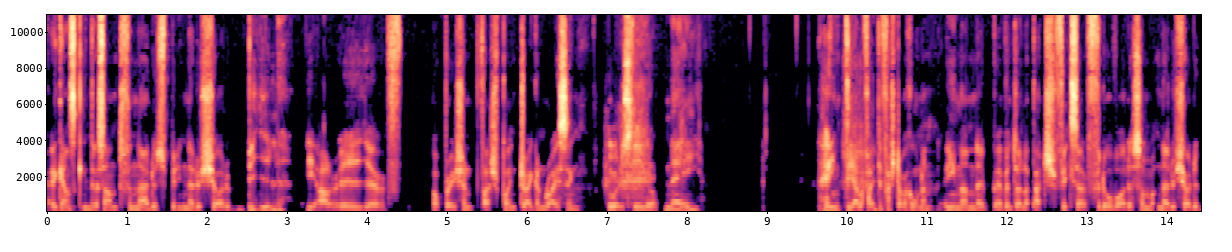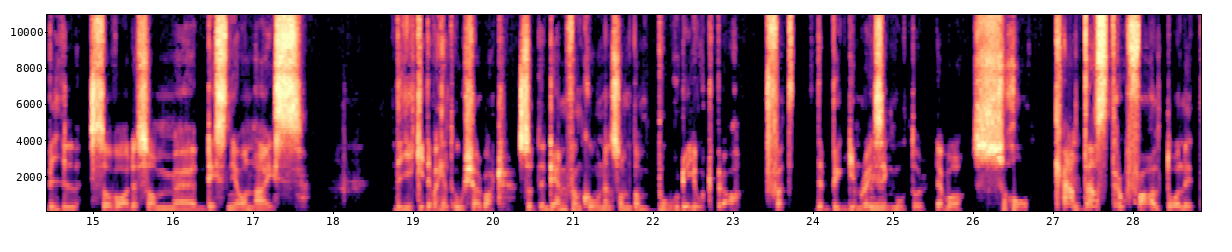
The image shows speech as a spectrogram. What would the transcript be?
är ganska intressant för när du, när du kör bil i, i eh, Operation Flashpoint Dragon Rising. Då är det svinbra. Nej, Nej. inte i alla fall inte första versionen innan eh, eventuella patchfixar. För då var det som när du körde bil så var det som eh, Disney on Ice. Det, gick, det var helt okörbart. Så den funktionen som de borde gjort bra för att det bygger en racingmotor. Det var så katastrofalt dåligt.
